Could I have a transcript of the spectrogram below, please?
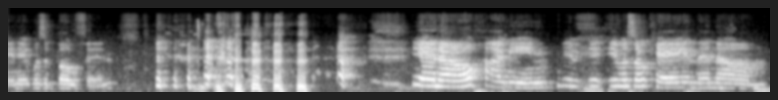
and it was a bowfin. you know, I mean, it, it, it, was okay. And then um,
